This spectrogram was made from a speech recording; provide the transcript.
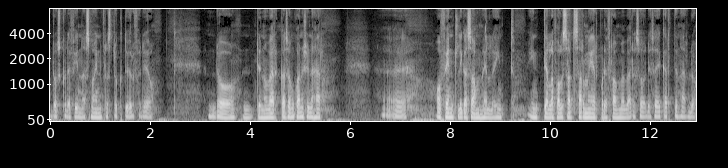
då ska det finnas någon infrastruktur för det. Och då det nog verkar som kanske det här eh, offentliga samhället inte, inte i alla fall satsar mer på det framöver så är det säkert den här då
